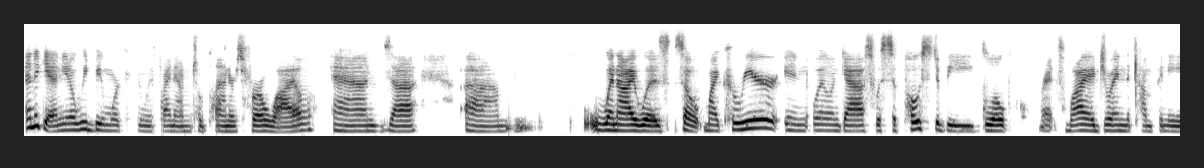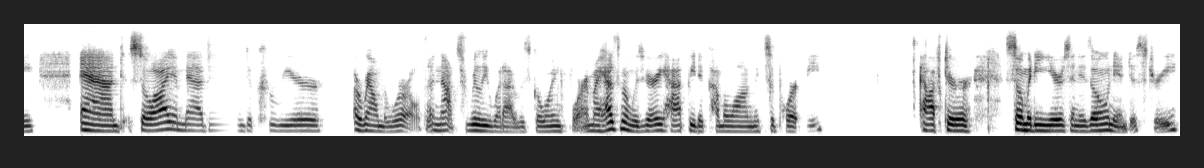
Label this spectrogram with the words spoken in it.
and again, you know, we'd been working with financial planners for a while. And uh, um, when I was, so my career in oil and gas was supposed to be global, right? It's why I joined the company. And so I imagined a career around the world. And that's really what I was going for. And my husband was very happy to come along and support me after so many years in his own industry.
